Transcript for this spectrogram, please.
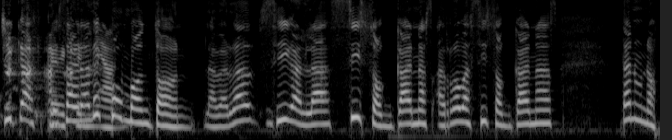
Chicas, Qué les agradezco genial. un montón. La verdad, síganlas, sí son canas, arroba sí son canas. Dan unos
